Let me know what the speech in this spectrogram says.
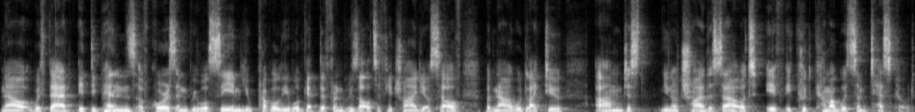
Now, with that, it depends, of course, and we will see, and you probably will get different results if you try it yourself. But now I would like to um, just, you know, try this out if it could come up with some test code.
